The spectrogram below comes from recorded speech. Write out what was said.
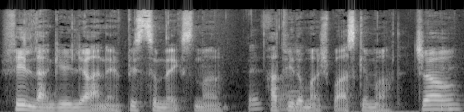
Vielen Dank, Juliane. Bis zum nächsten Mal. Bis Hat dann. wieder mal Spaß gemacht. Ciao.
